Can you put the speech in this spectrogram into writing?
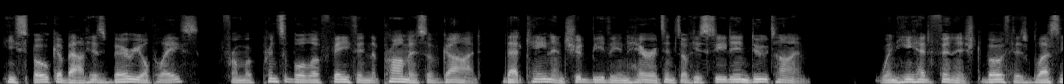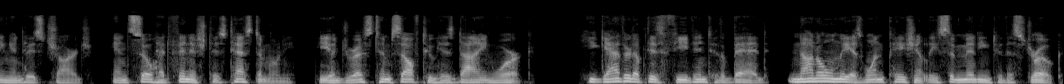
He spoke about his burial place, from a principle of faith in the promise of God, that Canaan should be the inheritance of his seed in due time. When he had finished both his blessing and his charge, and so had finished his testimony, he addressed himself to his dying work. He gathered up his feet into the bed, not only as one patiently submitting to the stroke,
